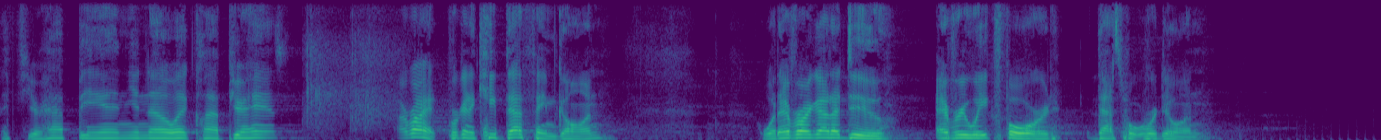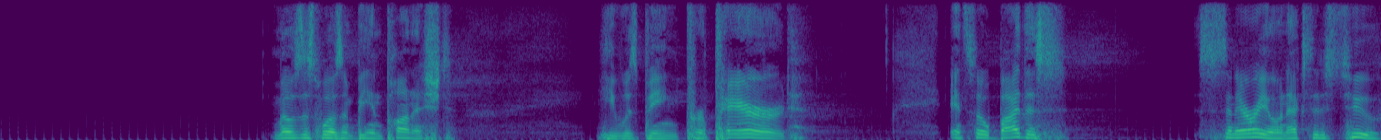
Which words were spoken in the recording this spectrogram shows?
If you're happy and you know it, clap your hands. All right, we're going to keep that theme going. Whatever I got to do every week forward, that's what we're doing. Moses wasn't being punished he was being prepared. And so, by this scenario in Exodus 2,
